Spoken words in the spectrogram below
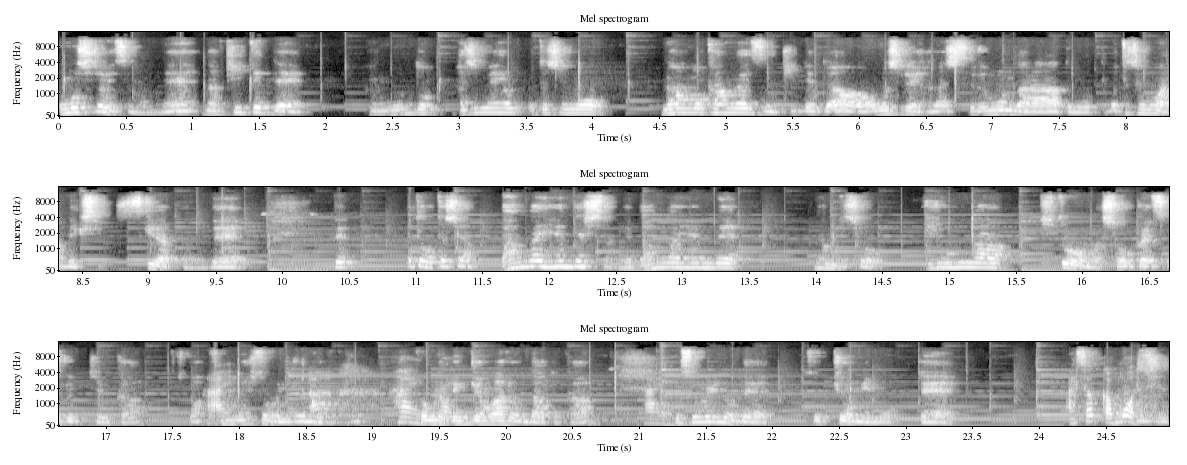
面白いですもんね。なんか聞いてて、本当初め私も何も考えずに聞いてて、ああ、面白い話するもんだなと思って、私もまあ歴史好きだったので、で、あと私は番外編でしたね。番外編で、なんでしょう、いろんな人が紹介するっていうか、あはい。こんな人もいるんだとか、はい、こんなはい勉強もあるんだとか、はい。でそういうので興味持って、あそっかもうし、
